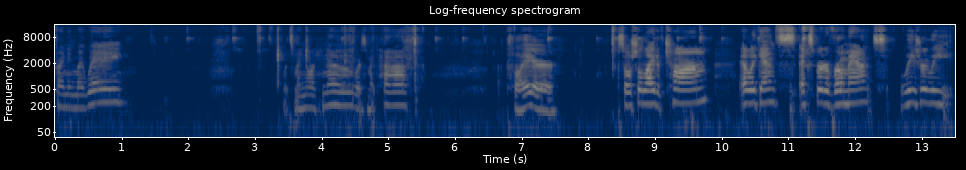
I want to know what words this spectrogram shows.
Finding my way. What's my north node? Where's my path? Player. Social light of charm, elegance, expert of romance, leisurely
